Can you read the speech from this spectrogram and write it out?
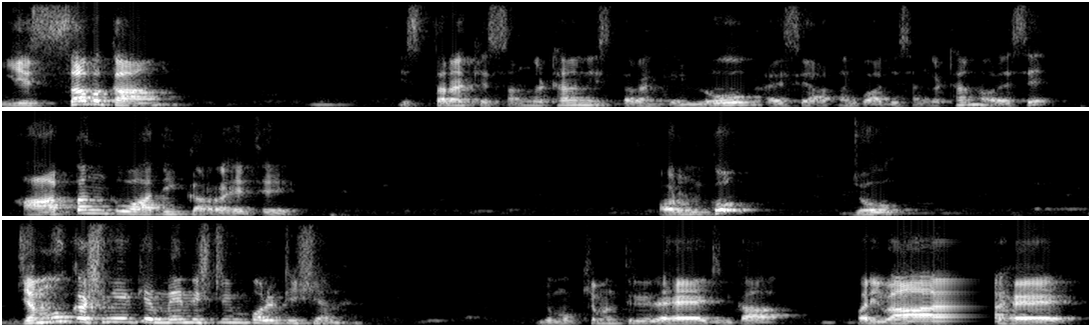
ये सब काम इस तरह के संगठन, इस तरह के लोग, ऐसे आतंकवादी संगठन और ऐसे आतंकवादी कर रहे थे। और उनको जो जम्मू कश्मीर के मेन स्ट्रीम पॉलिटिशियन है जो मुख्यमंत्री रहे, जिनका परिवार है,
